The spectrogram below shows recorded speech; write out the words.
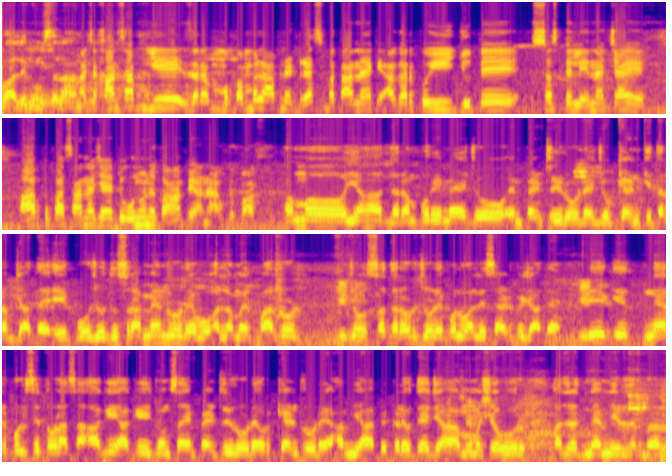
वालेकुम। सलाम। अच्छा खान साहब ये ज़रा मुकम्मल आपने ड्रेस बताना है कि अगर कोई जूते सस्ते लेना चाहे आपके पास आना चाहे तो उन्होंने कहाँ पे आना है आपके पास? हम यहाँ धर्मपुरी में जो एम्पेंट्री रोड है जो कैंट की तरफ़ जाता है एक वो जो दूसरा मेन रोड है वो अलामा इकबाल रोड जी। सदर और जोड़े पुल वाले साइड पे जाता है। एक ये नहर पुल से थोड़ा सा आगे आके जो सा इन्फेंट्री रोड है और कैंट रोड है हम यहाँ पे खड़े होते हैं जहाँ अच्छा। मशहूर हज़रत महमीर दरबार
